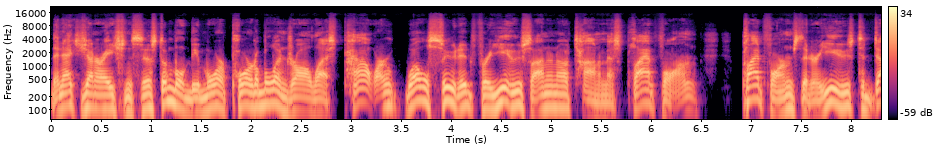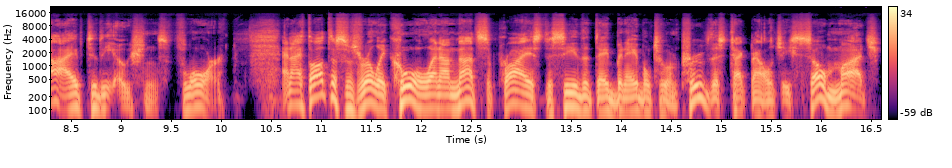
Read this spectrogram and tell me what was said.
The next generation system will be more portable and draw less power, well suited for use on an autonomous platform, platforms that are used to dive to the ocean's floor. And I thought this was really cool, and I'm not surprised to see that they've been able to improve this technology so much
